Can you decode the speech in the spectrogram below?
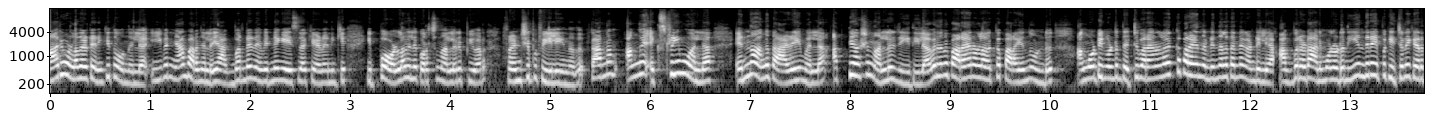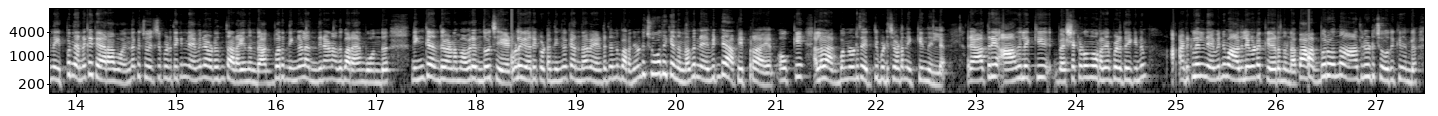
ആരും ഉള്ളതായിട്ട് എനിക്ക് തോന്നുന്നില്ല. ഈവൻ ഞാൻ പറഞ്ഞല്ലോ ഈ അക്ബറിന്റെ നെവിന്റെ കേസിലൊക്കെയാണ് എനിക്ക് ഇപ്പോൾ ഉള്ളതിൽ കുറച്ച് നല്ലൊരു പ്യുവർ ഫ്രണ്ട്ഷിപ്പ് ഫീൽ ചെയ്യുന്നത്. കാരണം അങ്ങ് എക്സ്ട്രീമും അല്ല എന്നാൽ അങ്ങ് താഴെയുമല്ല അത്യാവശ്യം നല്ല രീതിയിൽ അവരൊന്ന് പറയാനുള്ളതൊക്കെ പറയുന്നുണ്ട്. അങ്ങോട്ടും ഇങ്ങോട്ടും തെറ്റ് പറയാനുള്ളതൊക്കെ പറയുന്നുണ്ട്. ഇന്നലെ തന്നെ കണ്ടില്ല? അക്ബറോട് അനുമോളോട് നീ എന്തിനാ ഇപ്പോൾ കിച്ചണിൽ കയറുന്നത് ഇപ്പം നിനക്ക് കയറാമോ? എന്നൊക്കെ ചോദിച്ചപ്പോഴത്തേക്കും നെവിൻ അവിടെ നിന്ന് തടയുന്നുണ്ട്. അക്ബർ നിങ്ങൾ എന്തിനാണ് അത് പറയാൻ പോകുന്നത്? നിങ്ങൾക്ക് എന്ത് വേണം? അവരെന്തോ ചെയ്യണം? കയറിക്കോട്ടെ. നിങ്ങൾക്ക് എന്താ വേണ്ടതെന്ന് പറഞ്ഞുകൊണ്ട് ചോദിക്കുന്നുണ്ട്. അത് നെവിന്റെ അഭിപ്രായം. ഓക്കെ? അല്ലാതെ അക്ബറിനോട് തെറ്റ് പിടിച്ചവിടെ നിൽക്കുന്നില്ല. രാത്രി ആദിലേക്ക് വിശക്കണമെന്ന് പറഞ്ഞപ്പോഴത്തേക്കും അടുക്കളയിൽ നെവിനും ആദിലും കൂടെ കയറുന്നുണ്ട്. അപ്പോൾ അക്ബർ ഒന്ന് ആദിലോട് ചോദിക്കുന്നുണ്ട്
